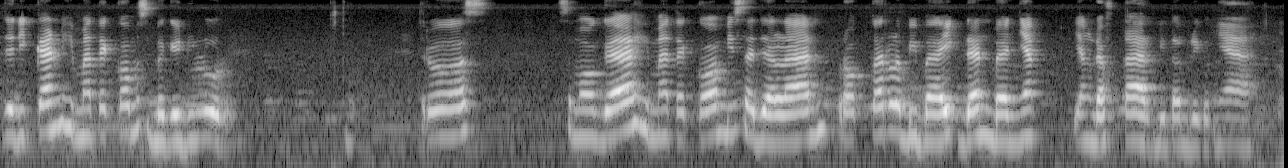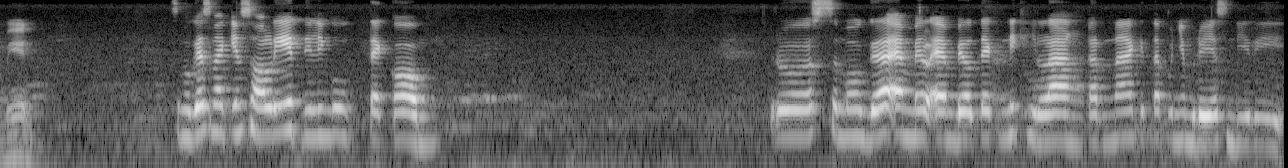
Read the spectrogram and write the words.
jadikan Himatekom sebagai dulur. Terus semoga Himatekom bisa jalan proker lebih baik dan banyak yang daftar di tahun berikutnya. Amin. Semoga semakin solid di lingkup Tekom. Terus semoga embel-embel teknik hilang karena kita punya budaya sendiri.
